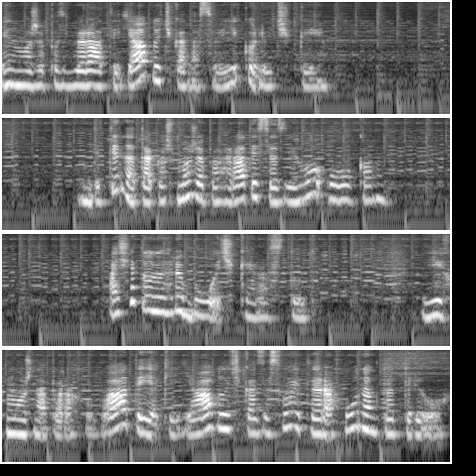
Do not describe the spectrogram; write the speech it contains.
Він може позбирати яблучка на свої колючки. Дитина також може погратися з його оком. А ще тут грибочки ростуть. Їх можна порахувати, як і яблучка, засвоїти рахунок до трьох.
